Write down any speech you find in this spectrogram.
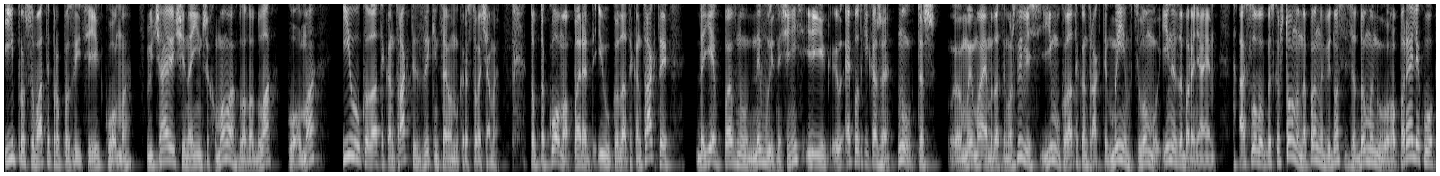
і просувати пропозиції, кома, включаючи на інших умовах, бла бла бла, кома. І укладати контракти з кінцевими користувачами. Тобто, кома перед і укладати контракти дає певну невизначеність, і Apple таки каже: ну це ж е, ми маємо дати можливість їм укладати контракти. Ми їм в цілому і не забороняємо. А слово безкоштовно, напевно, відноситься до минулого переліку,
